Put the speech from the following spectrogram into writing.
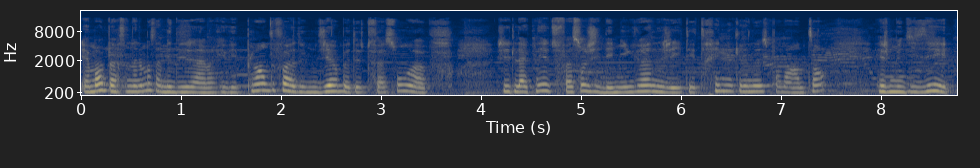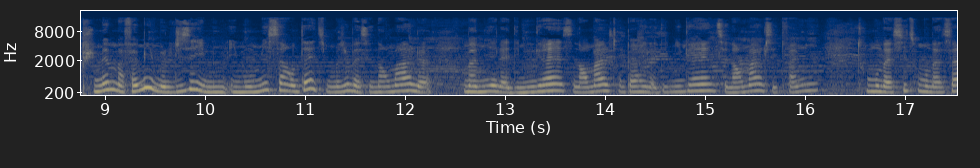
Et moi, personnellement, ça m'est déjà arrivé plein de fois de me dire, bah, de toute façon, euh, j'ai de l'acné, de toute façon, j'ai des migraines, j'ai été très migraineuse pendant un temps. Et je me disais, puis même ma famille me le disait, ils m'ont mis ça en tête, ils m'ont dit, bah, c'est normal, mamie, elle a des migraines, c'est normal, ton père, il a des migraines, c'est normal, c'est de famille, tout le monde a ci, tout le monde a ça.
